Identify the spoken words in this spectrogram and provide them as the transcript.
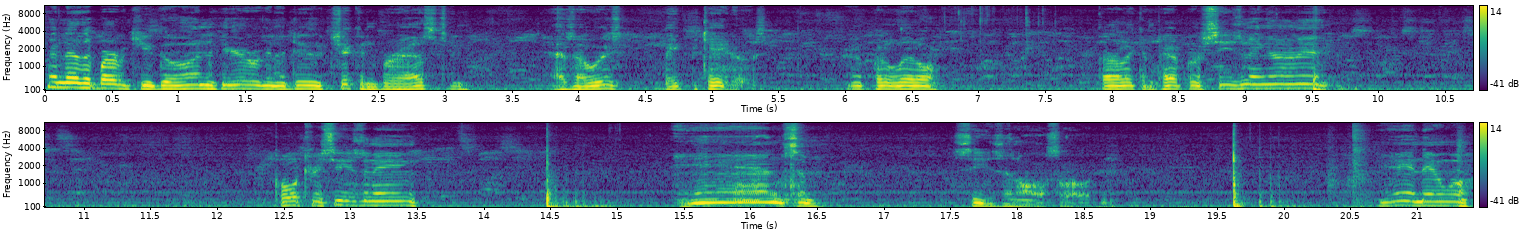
good. Another barbecue going. Here we're going to do chicken breast. And as always, baked potatoes. I'm going to put a little garlic and pepper seasoning on it. Poultry seasoning. And some season all salt. And then we'll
